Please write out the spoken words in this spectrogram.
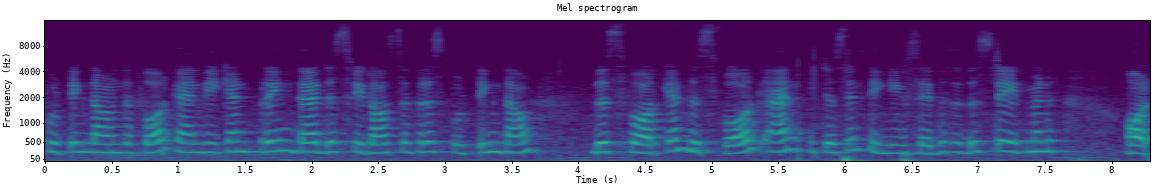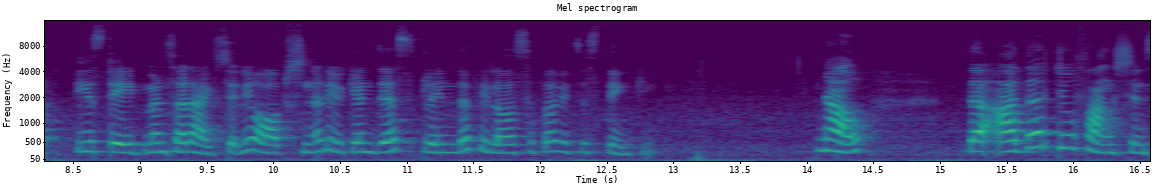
putting down the fork and we can print that this philosopher is putting down this fork and this fork and it is in thinking state. This, this statement is all these statements are actually optional. You can just print the philosopher which is thinking. Now, the other two functions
